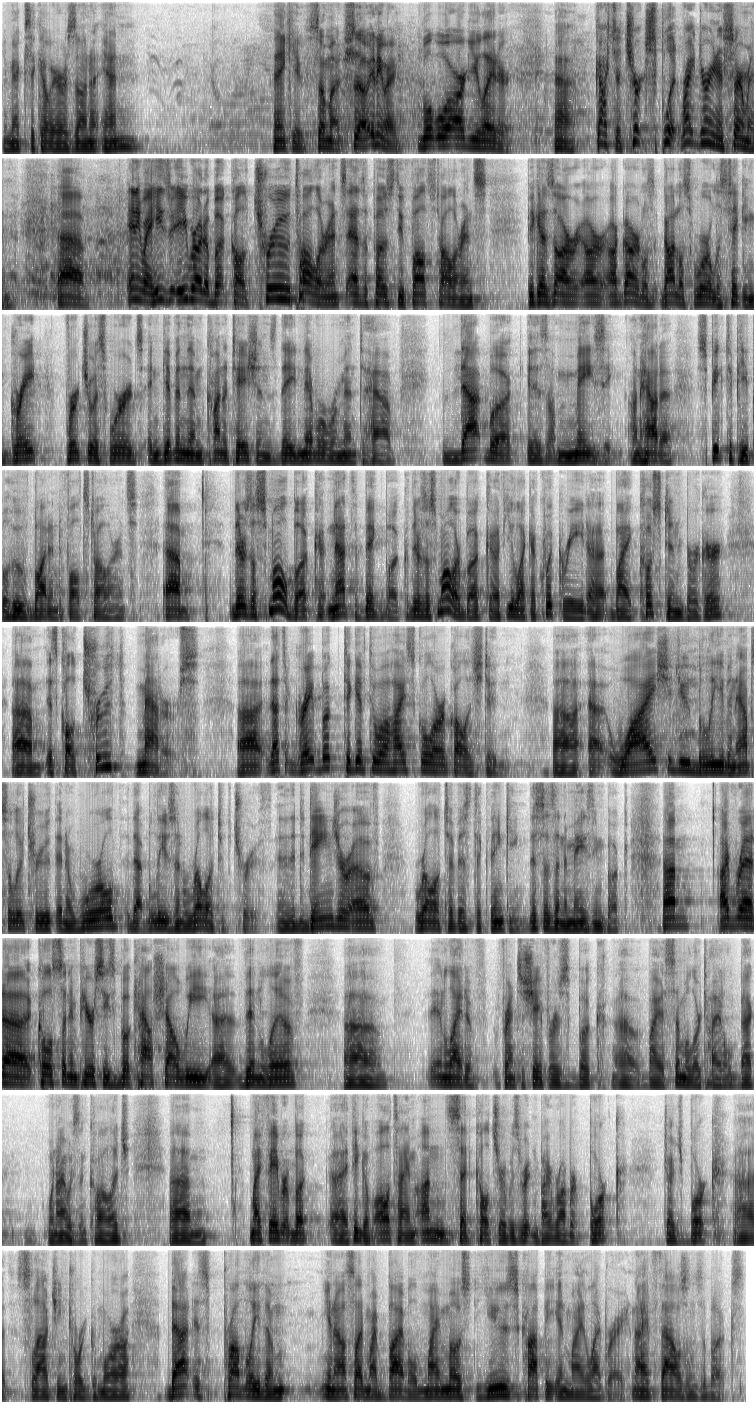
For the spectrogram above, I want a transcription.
New Mexico, Arizona, and Thank you so much. So, anyway, we'll, we'll argue later. Uh, gosh, the church split right during a sermon. Uh, anyway, he wrote a book called True Tolerance as opposed to False Tolerance because our, our, our godless, godless world is taking great virtuous words and giving them connotations they never were meant to have. That book is amazing on how to speak to people who've bought into false tolerance. Um, there's a small book, and that's a big book. There's a smaller book, uh, if you like a quick read, uh, by Kostenberger. Um, it's called Truth Matters. Uh, that's a great book to give to a high school or a college student. Uh, uh, why should you believe in absolute truth in a world that believes in relative truth and the danger of relativistic thinking? This is an amazing book. Um, I've read uh, Colson and Pearcey's book, How Shall We uh, Then Live, uh, in light of Francis Schaeffer's book by a similar title back when I was in college. Um, my favorite book, I think, of all time on said culture was written by Robert Bork. Judge Bork, uh, slouching toward Gomorrah. That is probably the, you know, outside my Bible, my most used copy in my library. And I have thousands of books.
